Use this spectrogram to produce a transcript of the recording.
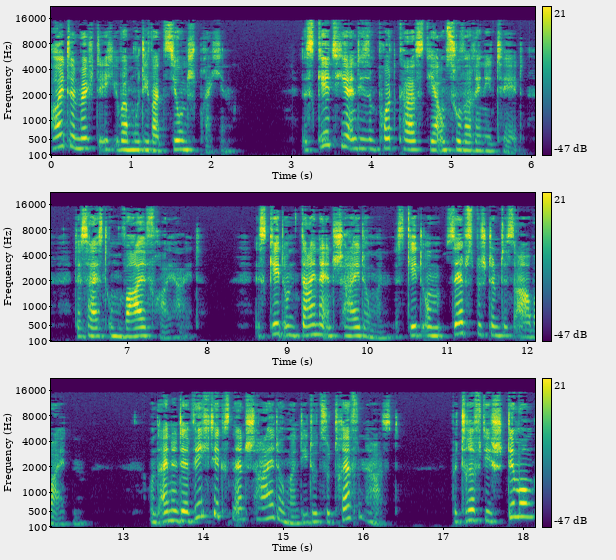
Heute möchte ich über Motivation sprechen. Es geht hier in diesem Podcast ja um Souveränität, das heißt um Wahlfreiheit. Es geht um deine Entscheidungen. Es geht um selbstbestimmtes Arbeiten. Und eine der wichtigsten Entscheidungen, die du zu treffen hast, betrifft die Stimmung,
